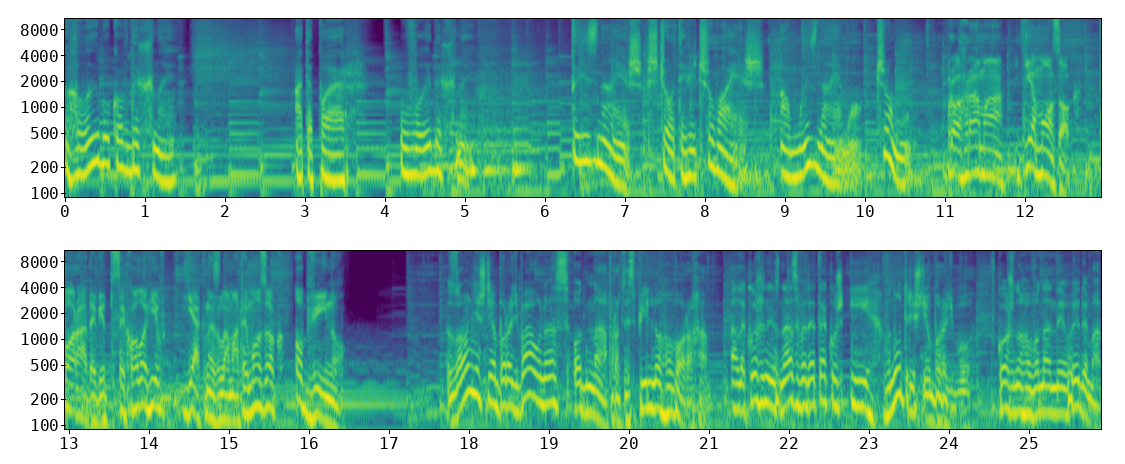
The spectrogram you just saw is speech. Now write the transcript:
Глибоко вдихни. А тепер видихни. Ти знаєш, що ти відчуваєш, а ми знаємо чому. Програма Є мозок. Поради від психологів, як не зламати мозок об війну. Зовнішня боротьба у нас одна проти спільного ворога. Але кожен із нас веде також і внутрішню боротьбу. В кожного вона невидима,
